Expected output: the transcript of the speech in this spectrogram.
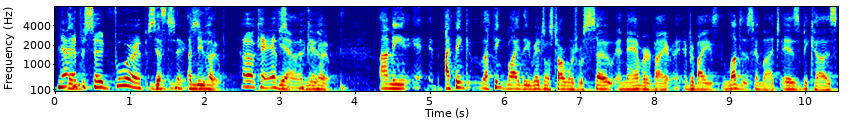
Now, The- episode four, episode six. A New Hope. Oh, okay. Episode. yeah, okay. A New Hope. I mean, I think I think why the original Star Wars was so enamored by everybody loves it so much is because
